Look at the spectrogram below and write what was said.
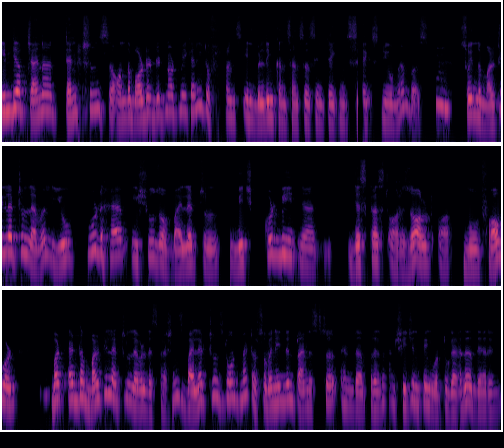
India China tensions on the border did not make any difference in building consensus in taking six new members. Mm. So, in the multilateral level, you could have issues of bilateral which could be uh, discussed or resolved or moved forward but at the multilateral level discussions, bilaterals don't matter. So when Indian Prime Minister and uh, President Xi Jinping were together there in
